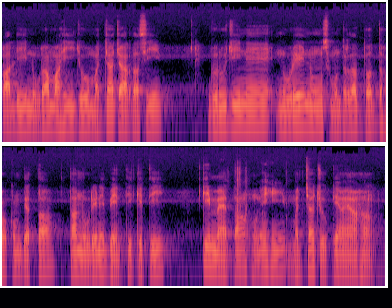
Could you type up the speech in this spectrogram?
ਪਾਲੀ ਨੂਰਾ ਮਾਹੀ ਜੋ ਮੱਝਾਂ ਚਾਰਦਾ ਸੀ, ਗੁਰੂ ਜੀ ਨੇ ਨੂਰੇ ਨੂੰ ਸਮੁੰਦਰ ਦਾ ਦੁੱਧ ਹੁਕਮ ਦਿੱਤਾ, ਤਾਂ ਨੂਰੇ ਨੇ ਬੇਨਤੀ ਕੀਤੀ ਕਿ ਮੈਂ ਤਾਂ ਹੁਣੇ ਹੀ ਮੱਝਾਂ ਚੁੱਕ ਕੇ ਆਇਆ ਹਾਂ।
